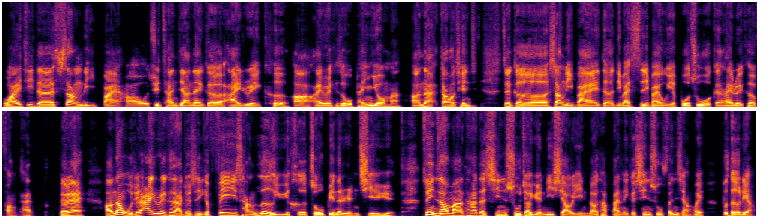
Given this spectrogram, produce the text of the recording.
我还记得上礼拜哈，我去参加那个艾瑞克啊，艾瑞克是我朋友嘛，啊，那刚好前这个上礼拜的礼拜四、礼拜五也播出我跟艾瑞克访谈。对不对？好，那我觉得艾瑞克他就是一个非常乐于和周边的人结缘，所以你知道吗？他的新书叫《原力效应》，然后他办了一个新书分享会，不得了，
